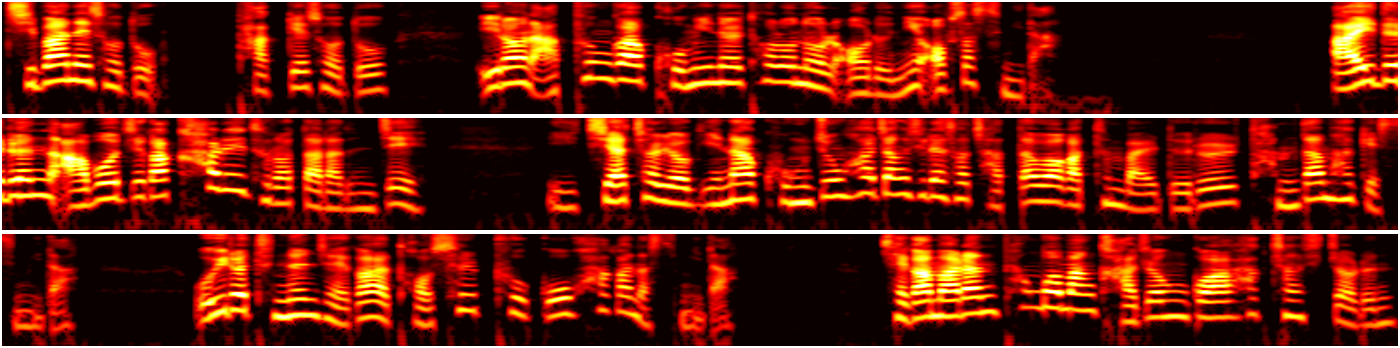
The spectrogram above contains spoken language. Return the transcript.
집안에서도 밖에서도 이런 아픔과 고민을 털어놓을 어른이 없었습니다. 아이들은 아버지가 칼을 들었다라든지 이 지하철역이나 공중 화장실에서 잤다와 같은 말들을 담담하게 했습니다. 오히려 듣는 제가 더 슬프고 화가 났습니다. 제가 말한 평범한 가정과 학창 시절은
